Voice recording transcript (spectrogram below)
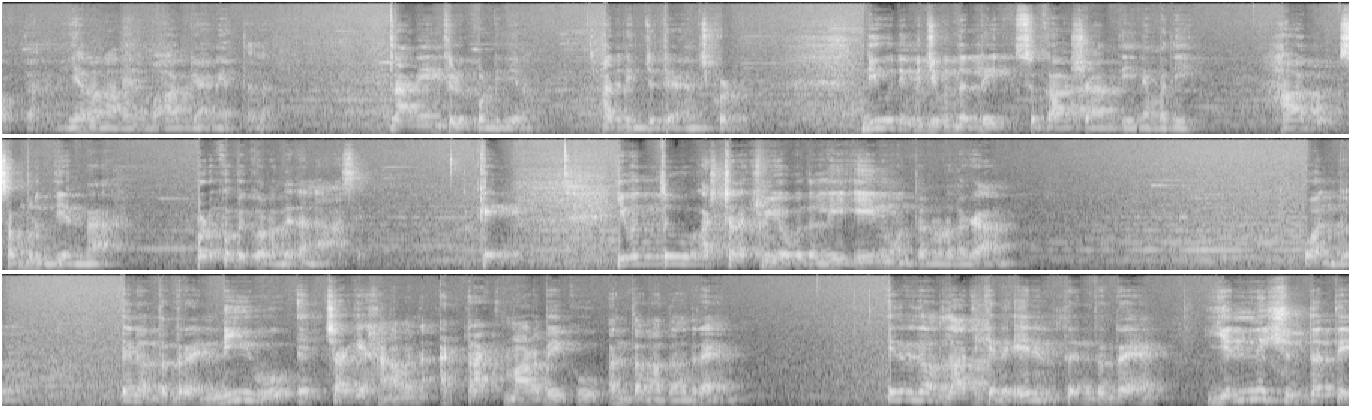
ಹೋಗ್ತಾ ಇದ್ದೀನಿ. ಏನೋ ನಾನೇನು ಮಹಾಜ್ಞಾನಿ ಅಂತಲ್ಲ. ನಾನೇನು ತಿಳ್ಕೊಂಡಿದ್ದೀನೋ, ಅದು ನಿಮ್ಮ ಜೊತೆ ಹಂಚ್ಕೊಂಡು. ನೀವು ನಿಮ್ಮ ಜೀವನದಲ್ಲಿ ಸುಖ, ಶಾಂತಿ, ನೆಮ್ಮದಿ ಹಾಗೂ ಸಮೃದ್ಧಿಯನ್ನು ಪಡ್ಕೋಬೇಕು ಅನ್ನೋದೇ ನನ್ನ ಆಸೆ. ಓಕೆ ಇವತ್ತು ಅಷ್ಟಲಕ್ಷ್ಮಿ ಯೋಗದಲ್ಲಿ ಏನು ಅಂತ ನೋಡಿದಾಗ ಒಂದು, ಏನು ಅಂತಂದರೆ ನೀವು ಹೆಚ್ಚಾಗಿ ಹಣವನ್ನು ಅಟ್ರಾಕ್ಟ್ ಮಾಡಬೇಕು ಅಂತ ಅನ್ನೋದಾದರೆ ಇದರಿಂದ ಒಂದು ಲಾಜಿಕ್ ಇದೆ. ಏನಿರುತ್ತೆ ಅಂತಂದರೆ ಎಲ್ಲಿ ಶುದ್ಧತೆ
